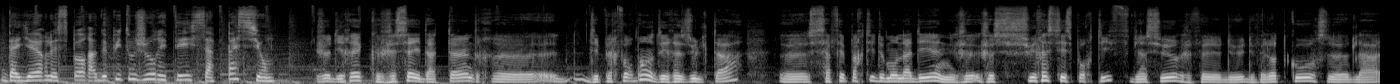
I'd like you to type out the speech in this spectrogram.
D'ailleurs, le sport a depuis toujours été sa passion. Je dirais que j'essaye d'atteindre euh, des performances, des résultats. Euh, ça fait partie de mon ADN. Je, suis resté sportif, bien sûr. Je fais du, vélo de course, de, la,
